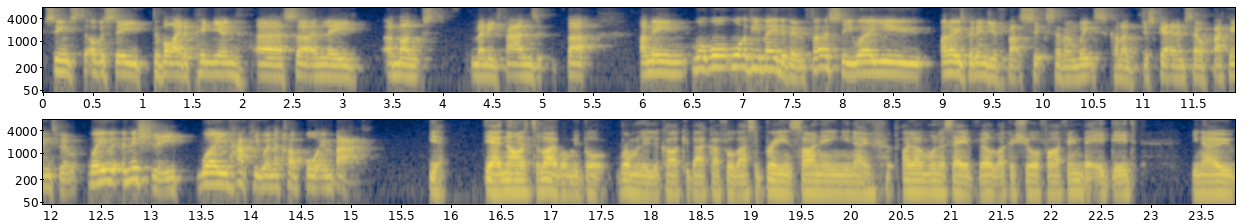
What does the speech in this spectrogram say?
seems to obviously divide opinion, uh, certainly amongst many fans. But I mean, what, what, what have you made of him? Firstly, were you? I know he's been injured for about six, seven weeks, kind of just getting himself back into it. Were you initially? Were you happy when the club bought him back? Yeah, yeah. No, yeah. I was delighted when we bought Romelu Lukaku back. I thought that's a brilliant signing. You know, I don't want to say it felt like a surefire thing, but it did. You know,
